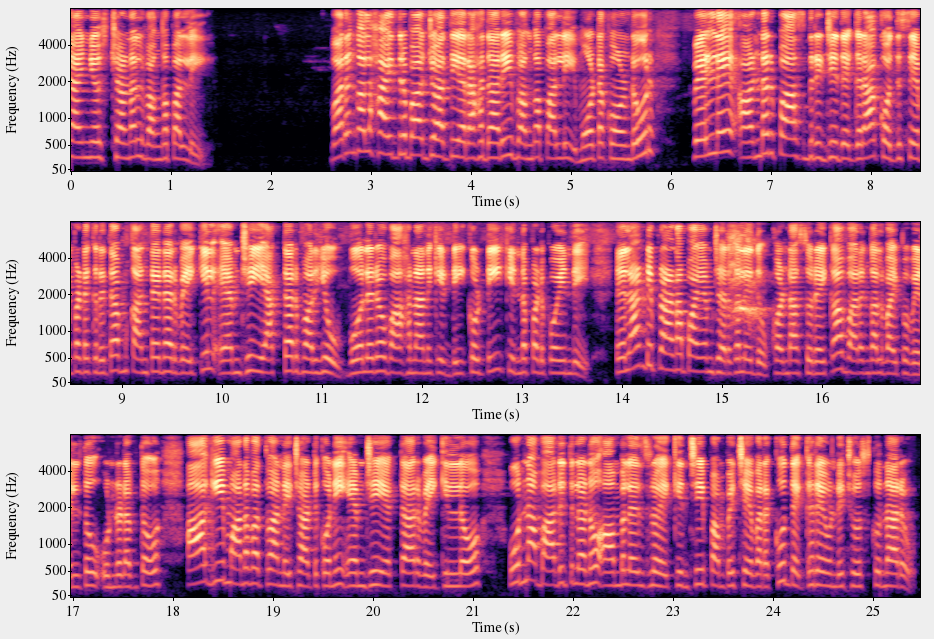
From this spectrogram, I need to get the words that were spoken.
Nine news channel Vangapalli. Warangal Hyderabad జాతీయ రహదారి వంగపల్లి మోటకొండూర్ వెళ్ళే అండర్ పాస్ బ్రిడ్జి దగ్గర కొద్దిసేపటి క్రితం కంటైనర్ వెహికల్ ఎంజీ యాక్టర్ మరియు బోలెరో వాహనానికి ఢీకొట్టి కింద పడిపోయింది. ఎలాంటి ప్రాణాపాయం జరగలేదు. కొండా సురేఖ వరంగల్ వైపు వెళ్తూ ఉండడంతో ఆగి మానవత్వాన్ని చాటుకొని ఎంజీ యాక్టర్ వెహికల్లో ఉన్న బాధితులను అంబులెన్స్లో ఎక్కించి పంపించే వరకు దగ్గరే ఉండి చూసుకున్నారు.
